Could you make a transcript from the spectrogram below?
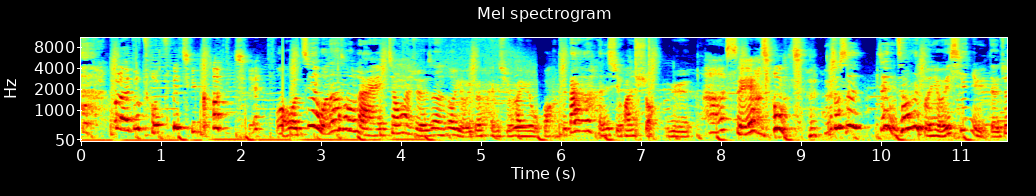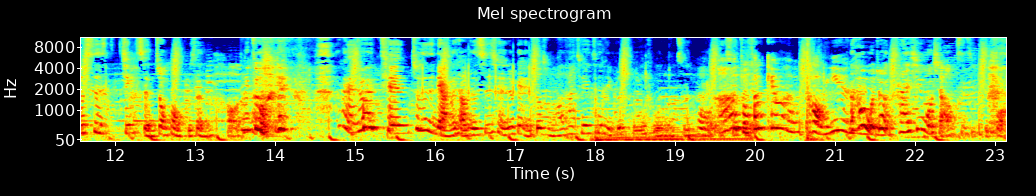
后来都走逛街。我我记得我那时候来交换学生的时候，有一个很喜欢约我逛街，但是他很喜欢爽约。啊，谁呀、这么神？就是，就你知道日本有一些女的，就是精神状况不是很好，你怎么会？她可能就会天，就是两个小时之前就跟你说什么，她今天身体不舒服什么之后啊，之类的早上看很讨厌。然后我就很开心，我想要自己去逛，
